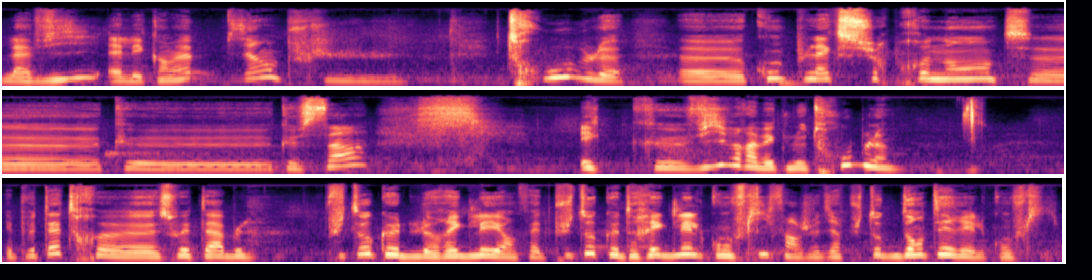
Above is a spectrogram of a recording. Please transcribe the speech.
la vie, elle est quand même bien plus trouble, euh, complexe, surprenante euh, que, que ça, et que vivre avec le trouble est peut-être euh, souhaitable plutôt que de le régler en fait, plutôt que de régler le conflit, enfin je veux dire plutôt que d'enterrer le conflit.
